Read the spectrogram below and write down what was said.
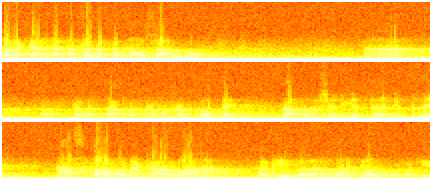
دوه رکعت نفل کوم او سوال به وکړي نه دا غلط دا خو کم خل دوب دی دا خو د شریعت تعلیم نه دی ناس پاپ نه کاروانه پټي برابر کا او پکي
